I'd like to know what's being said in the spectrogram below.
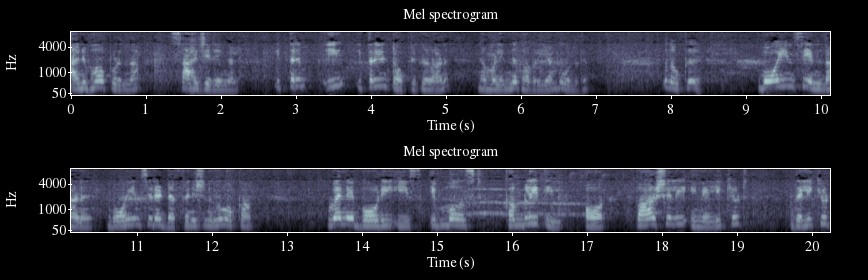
അനുഭവപ്പെടുന്ന സാഹചര്യങ്ങൾ ഇത്തരം ഈ ഇത്രയും ടോപ്പിക്കുകളാണ് നമ്മൾ ഇന്ന് കവർ ചെയ്യാൻ പോകുന്നത് അപ്പോൾ നമുക്ക് ബോയൻസി എന്താണ് ബോയൻസിയുടെ ഡെഫിനിഷൻ ഒന്ന് നോക്കാം when a body is immersed completely or partially in a liquid, the liquid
